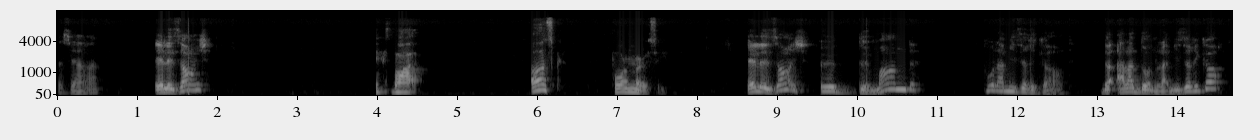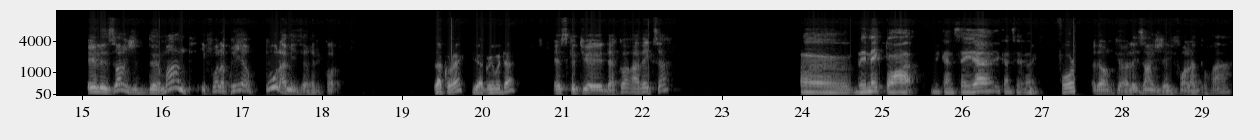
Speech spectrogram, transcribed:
Ça, c'est arabe. Et les anges? Ask for mercy. Et les anges, eux, demandent pour la miséricorde. Allah donne la miséricorde et les anges demandent, il faut la prière pour la miséricorde. Is that correct? You agree with that? Est-ce que tu es d'accord avec ça? Uh, they make dua. You can say yeah. You can say that. For Donc, euh, les anges, ils font la doha.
